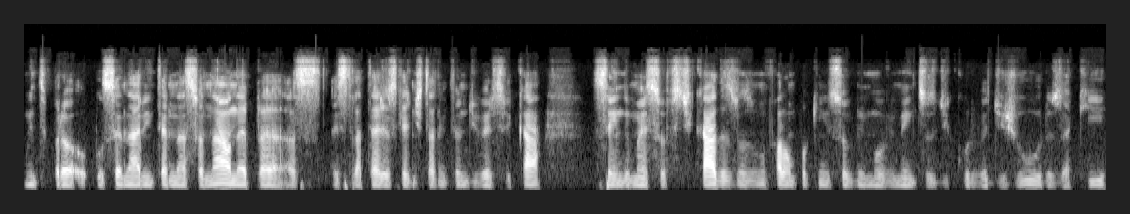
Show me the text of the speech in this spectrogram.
muito para o cenário internacional, né, para as estratégias que a gente está tentando diversificar, sendo mais sofisticadas. Vamos falar um pouquinho sobre movimentos de curva de juros aqui,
